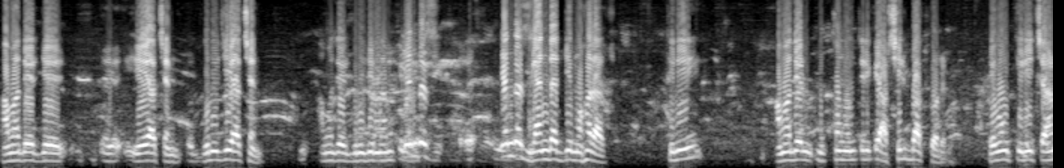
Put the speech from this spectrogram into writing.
আমাদের যে ইয়ে আছেন গুরুজি আছেন আমাদের গুরুজির নাম কি? জ্ঞানদাসজি মহারাজ তিনি আমাদের মুখ্যমন্ত্রীকে আশীর্বাদ করেন এবং তিনি চান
